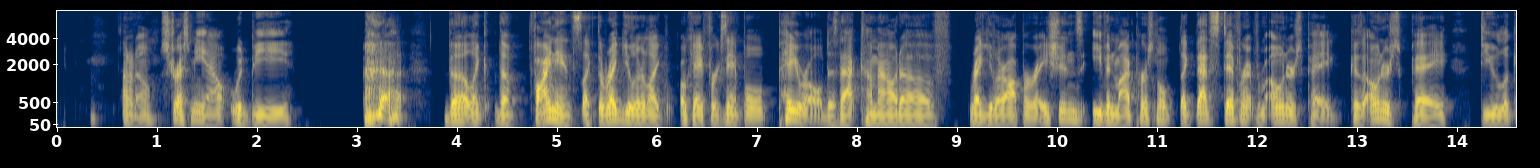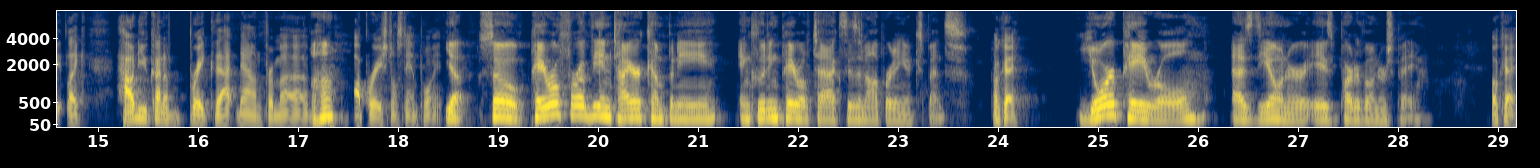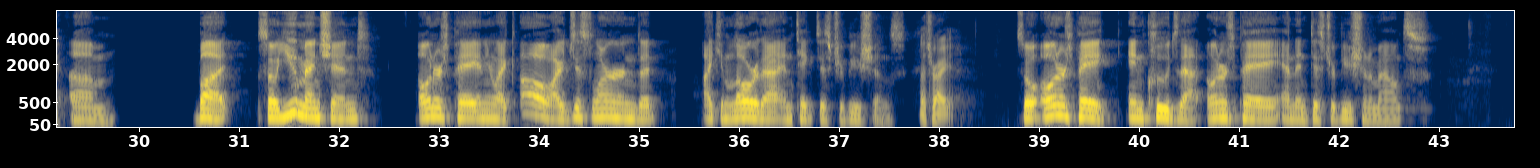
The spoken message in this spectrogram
I don't know stress me out would be the like the finance, like the regular like okay, for example, payroll. Does that come out of regular operations? Even my personal like that's different from owner's pay because owner's pay. Do you look at like how do you kind of break that down from a Uh huh. operational standpoint? Yeah. So payroll for the entire company, including payroll tax, is an operating expense. Okay. Your payroll as the owner is part of owner's pay. Okay. Um, but so you mentioned owner's pay, and you're like, oh, I just learned that I can lower that and take distributions. That's right. So owner's pay includes that owner's pay and then distribution amounts.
